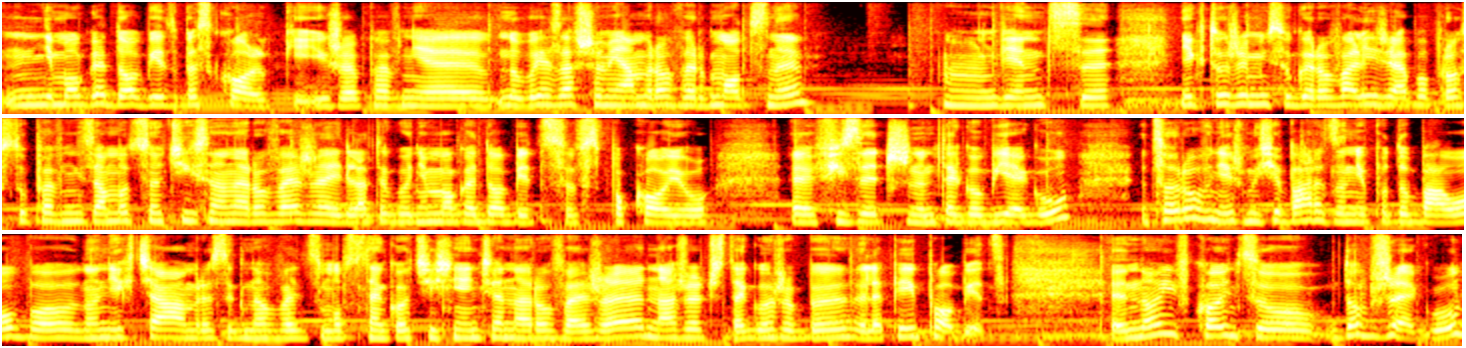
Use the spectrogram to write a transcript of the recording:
nie mogę dobiec bez kolki, że pewnie, no bo ja zawsze miałam rower mocny, więc y, niektórzy mi sugerowali, że ja po prostu pewnie za mocno cisnę na rowerze i dlatego nie mogę dobiec w spokoju y, fizycznym tego biegu, co również mi się bardzo nie podobało, bo no nie chciałam rezygnować z mocnego ciśnięcia na rowerze na rzecz tego, żeby lepiej pobiec. No i w końcu do brzegu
